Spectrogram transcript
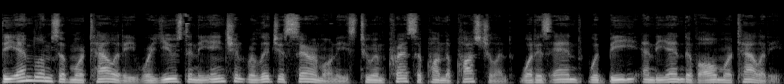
The emblems of mortality were used in the ancient religious ceremonies to impress upon the postulant what his end would be and the end of all mortality.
